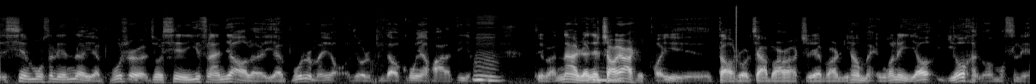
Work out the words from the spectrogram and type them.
家信穆斯林的也不是，就信伊斯兰教的也不是没有，就是比较工业化的地方。嗯对吧？那人家照样是可以到时候加班啊、值夜班。你像美国那也有也有很多穆斯林，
